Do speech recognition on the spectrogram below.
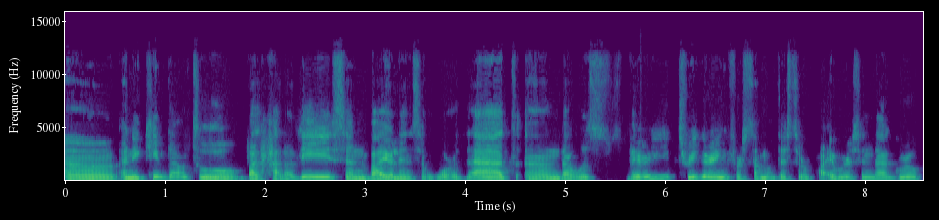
Uh, and it came down to Valhalla this and violence and war that. And that was very triggering for some of the survivors in that group.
